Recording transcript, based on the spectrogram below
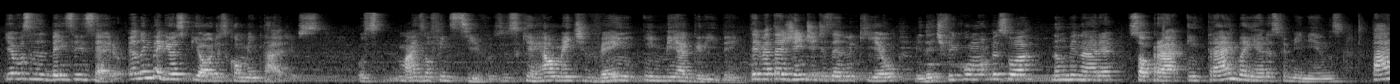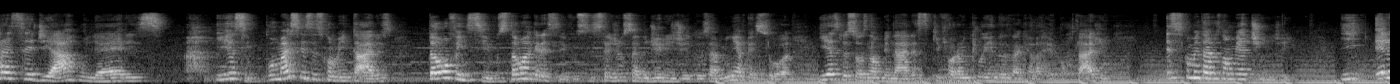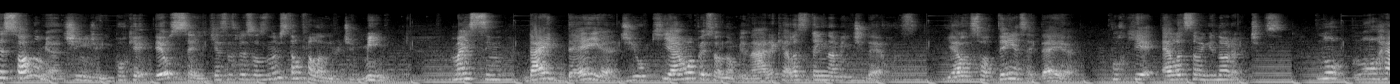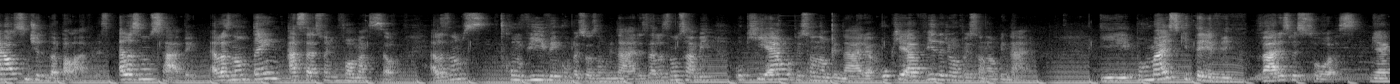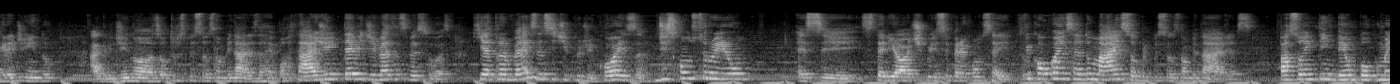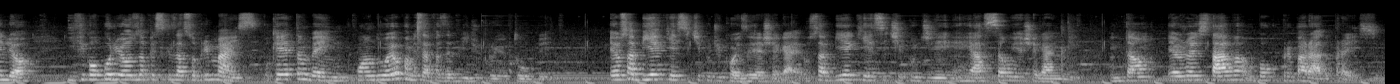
E eu vou ser bem sincero, eu nem peguei os piores comentários. Os mais ofensivos, os que realmente vêm e me agridem. Teve até gente dizendo que eu me identifico como uma pessoa não binária só pra entrar em banheiros femininos, para sediar mulheres. E assim, por mais que esses comentários tão ofensivos, tão agressivos, estejam sendo dirigidos à minha pessoa e às pessoas não binárias que foram incluídas naquela reportagem, esses comentários não me atingem. E eles só não me atingem porque eu sei que essas pessoas não estão falando de mim, mas sim da ideia de o que é uma pessoa não binária que elas têm na mente delas. E elas só têm essa ideia porque elas são ignorantes. No, no real sentido da palavra. Elas não sabem, elas não têm acesso à informação, elas não convivem com pessoas não binárias, elas não sabem o que é uma pessoa não binária, o que é a vida de uma pessoa não binária. E por mais que teve várias pessoas me agredindo, agredindo as outras pessoas não binárias da reportagem, teve diversas pessoas que através desse tipo de coisa desconstruiu esse estereótipo e esse preconceito. Ficou conhecendo mais sobre pessoas não binárias, passou a entender um pouco melhor e ficou curioso a pesquisar sobre mais. Porque também, quando eu comecei a fazer vídeo pro YouTube, eu sabia que esse tipo de coisa ia chegar, eu sabia que esse tipo de reação ia chegar em mim. Então, eu já estava um pouco preparado para isso.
